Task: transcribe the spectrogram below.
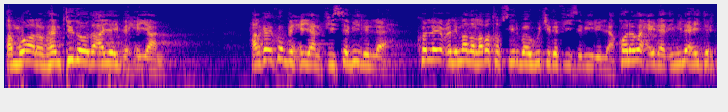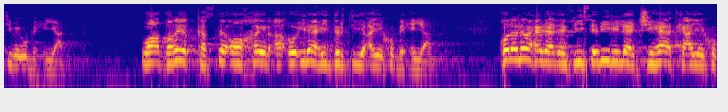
amwaalahum hantidooda ayay bixiyaan halkay ku bixiyaan fii sabiili illah kolley culimada laba tafsiir baa ugu jira fii sabiili illah qole waxay yidhahdeen ilahay dartii bay u bixiyaan waa dariiq kaste oo khayr ah oo ilaahay dartii ayay ku bixiyaan qolena waxay yidhahdeen fii sabiili illah jihaadka ayay ku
